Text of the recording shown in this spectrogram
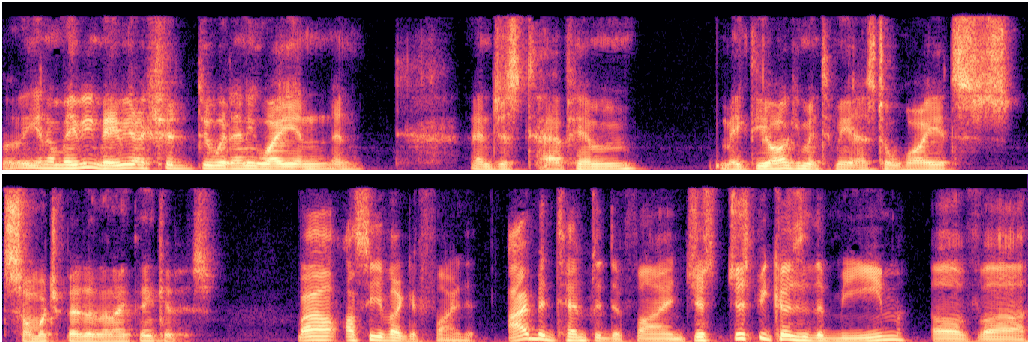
Well, you know, maybe maybe I should do it anyway and and and just have him make the argument to me as to why it's so much better than I think it is. Well, I'll see if I can find it. I've been tempted to find just just because of the meme of uh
